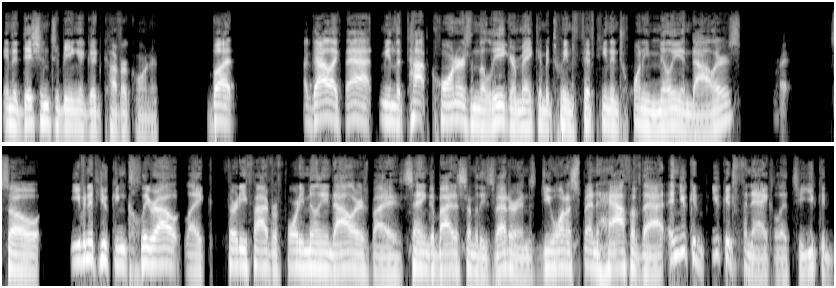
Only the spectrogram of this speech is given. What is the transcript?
in addition to being a good cover corner. But a guy like that, I mean, the top corners in the league are making between fifteen and twenty million dollars. Right. So even if you can clear out like thirty-five or forty million dollars by saying goodbye to some of these veterans, do you want to spend half of that? And you could you could finagle it too. You could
